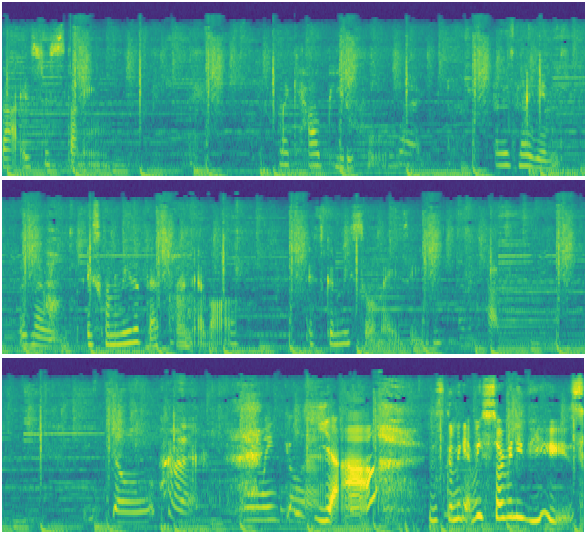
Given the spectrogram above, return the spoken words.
that is just stunning. Like, how beautiful. And there's no wind. There's no wind. It's gonna be the best run ever. It's gonna be so amazing. Don't. Oh my god. Yeah. It's gonna get me so many views.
